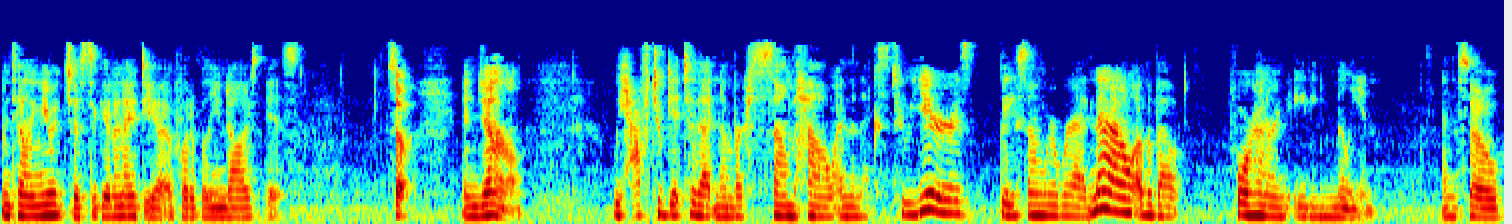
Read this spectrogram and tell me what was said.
I'm telling you just to get an idea of what a billion dollars is. So, in general, we have to get to that number somehow in the next two years based on where we're at now of about 480 million. And so,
